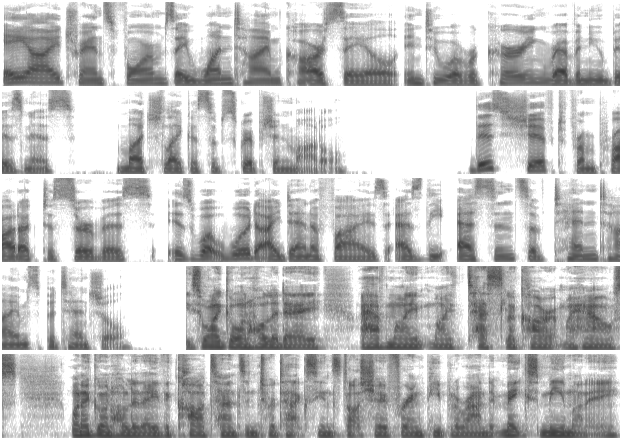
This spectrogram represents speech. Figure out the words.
AI transforms a one-time car sale into a recurring revenue business, much like a subscription model. This shift from product to service is what Wood identifies as the essence of 10 times potential. So I go on holiday, I have my, my Tesla car at my house. When I go on holiday, the car turns into a taxi and starts chauffeuring people around. It makes me money.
